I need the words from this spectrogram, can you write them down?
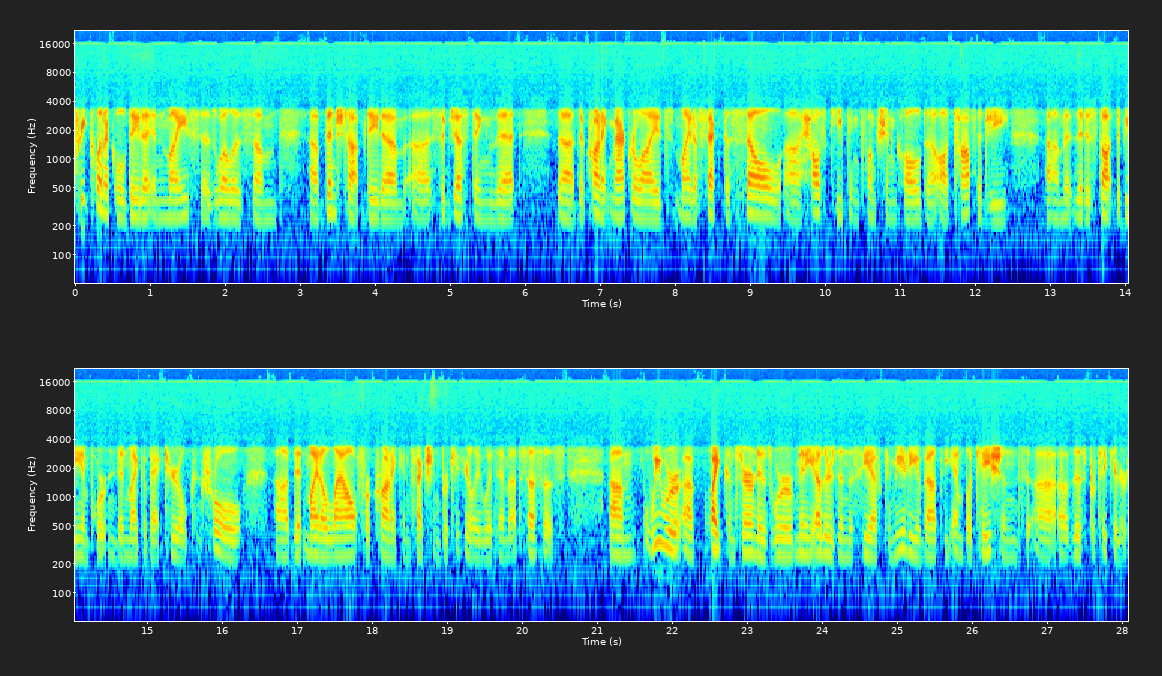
preclinical data in mice as well as some uh, benchtop data um, uh, suggesting that the, the, chronic macrolides might affect a cell uh, housekeeping function called uh, autophagy um, that is thought to be important in mycobacterial control uh, that might allow for chronic infection, particularly with M. abscessus. Um, we were uh, quite concerned, as were many others in the CF community, about the implications uh, of this particular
